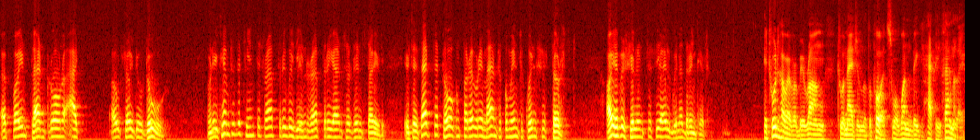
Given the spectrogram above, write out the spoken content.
a fine plant grown at, outside your door? When he came to the tint that Raftery was in, Raftery answered inside. He says, That's a token for every man to come in to quench his thirst. I have a shilling to see I'll win and drink it. It would, however, be wrong to imagine that the poets were one big happy family.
